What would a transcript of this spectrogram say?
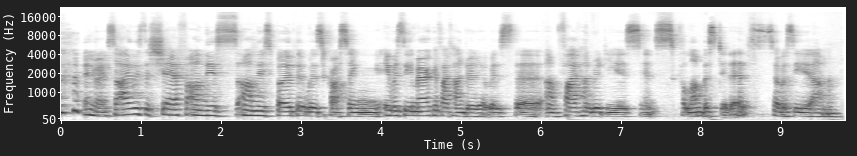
Wow. anyway, so I was the chef on this on this boat that was crossing. It was the America 500. It was the um, 500 years since Columbus did it. So it was the um,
